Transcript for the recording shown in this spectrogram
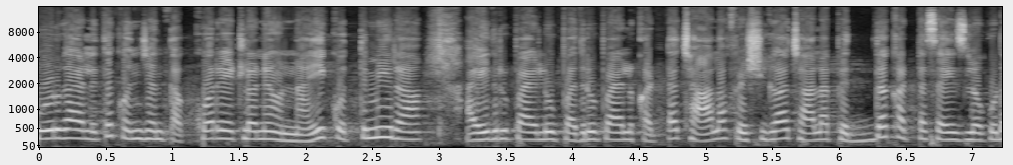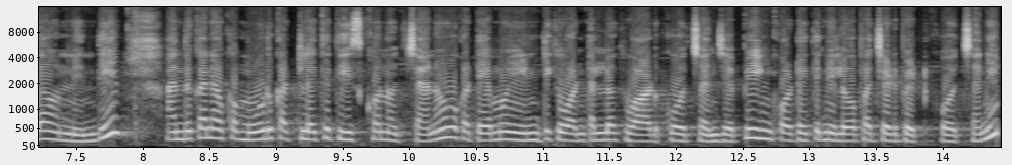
కూరగాయలు అయితే కొంచెం తక్కువ రేట్లోనే ఉన్నాయి. కొత్తిమీర ఐదు రూపాయలు పది రూపాయలు కట్ట చాలా ఫ్రెష్గా చాలా పెద్ద కట్ట సైజులో కూడా ఉండింది. అందుకని ఒక మూడు కట్టలు అయితే తీసుకొని వచ్చాను. ఒకటేమో ఇంటికి వంటల్లోకి వాడుకోవచ్చు అని చెప్పి ఇంకోటి అయితే నిల్వ పచ్చడి పెట్టుకోవచ్చు అని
